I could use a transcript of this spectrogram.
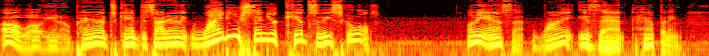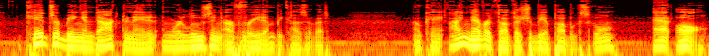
Oh, well, you know, parents can't decide anything. Why do you send your kids to these schools? Let me ask that. Why is that happening? Kids are being indoctrinated and we're losing our freedom because of it. Okay, I never thought there should be a public school at all.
